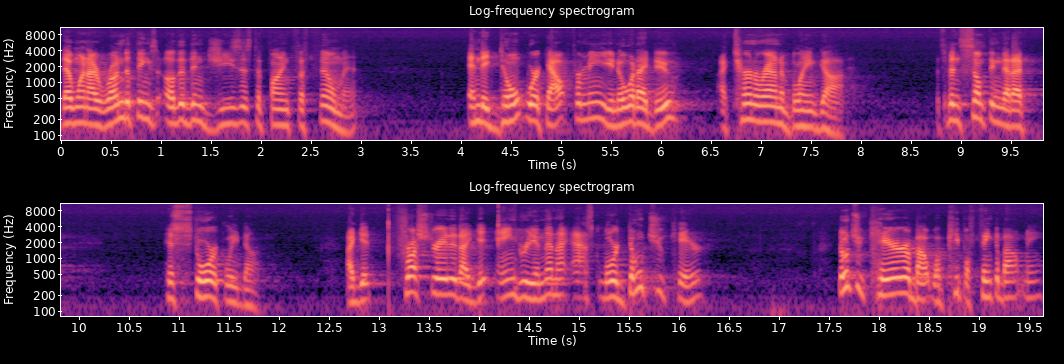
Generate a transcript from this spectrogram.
that when I run to things other than Jesus to find fulfillment and they don't work out for me, you know what I do? I turn around and blame God. It's been something that I've historically done. I get frustrated, I get angry, and then I ask, Lord, don't you care? Don't you care about what people think about me?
